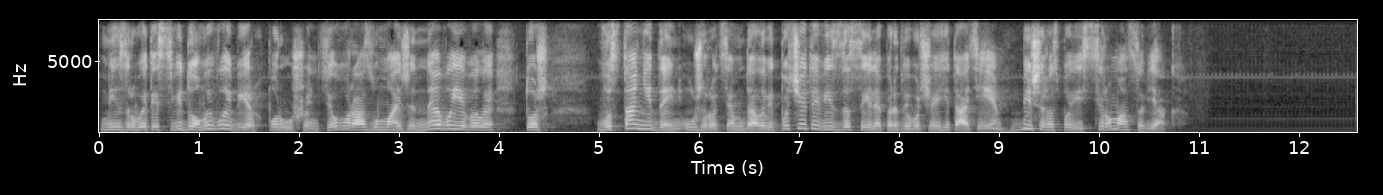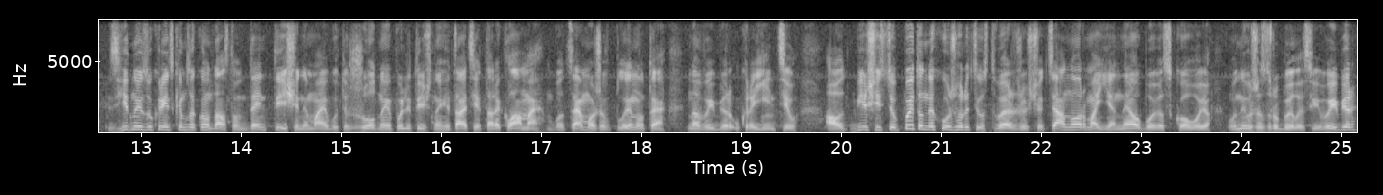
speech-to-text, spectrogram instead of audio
міг зробити свідомий вибір. Порушень цього разу майже не виявили. Тож В останній день ужгородцям дали відпочити від засилля передвиборчої агітації. Більше розповість Роман Сов'як. Згідно із українським законодавством, в день тиші не має бути жодної політичної агітації та реклами, бо це може вплинути на вибір українців. А от більшість опитаних ужгородців стверджує, що ця норма є не обов'язковою. Вони вже зробили свій вибір,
